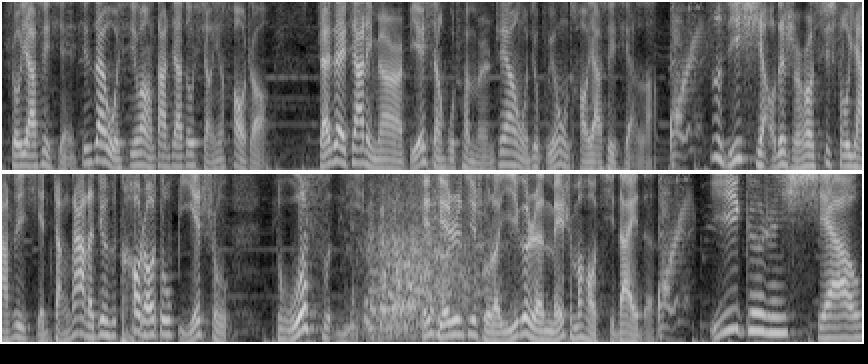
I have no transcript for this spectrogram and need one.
收压岁钱。现在我希望大家都响应号召，宅在家里面别相互串门，这样我就不用掏压岁钱了。自己小的时候去收压岁钱，长大了就号召都别收，多损你。甜甜日记说了一个人没什么好期待的。一个人笑，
